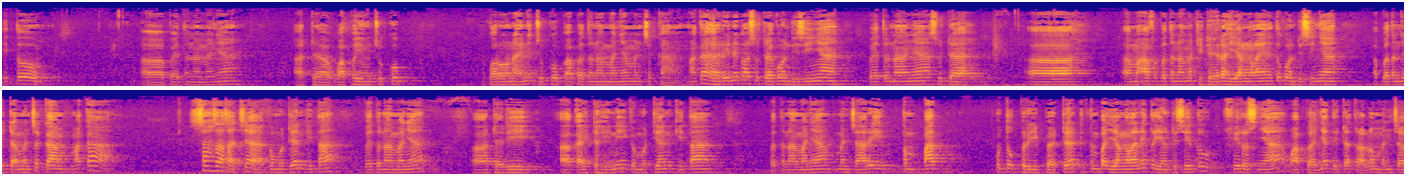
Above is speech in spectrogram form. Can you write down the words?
itu eh, apa itu namanya ada wabah yang cukup corona ini cukup apa itu namanya mencekam maka hari ini kalau sudah kondisinya apa itu namanya sudah uh, maaf apa itu namanya di daerah yang lain itu kondisinya apa itu tidak mencekam maka sah sah saja kemudian kita apa itu namanya uh, dari uh, kaidah ini kemudian kita apa itu namanya mencari tempat untuk beribadah di tempat yang lain itu yang di situ virusnya wabahnya tidak terlalu mence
